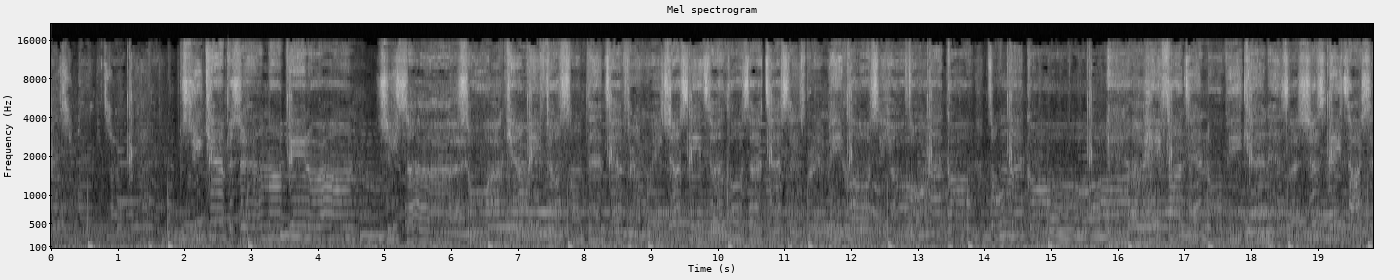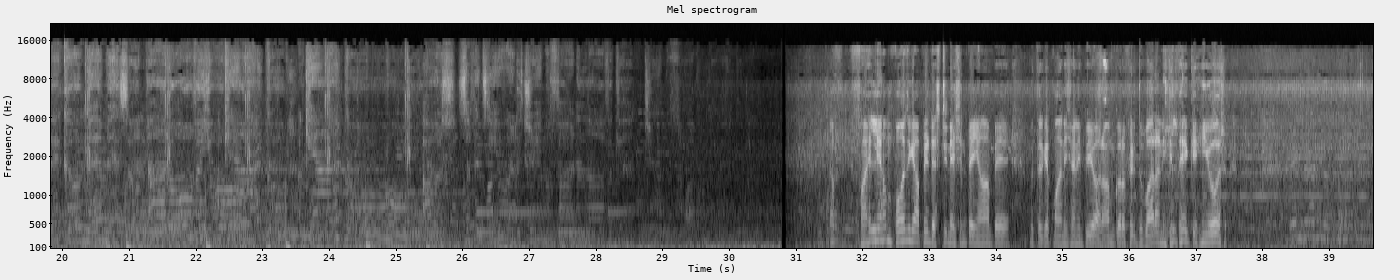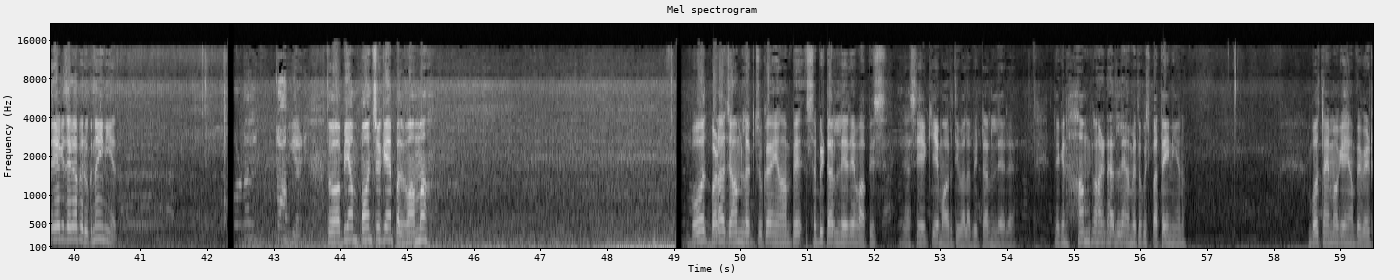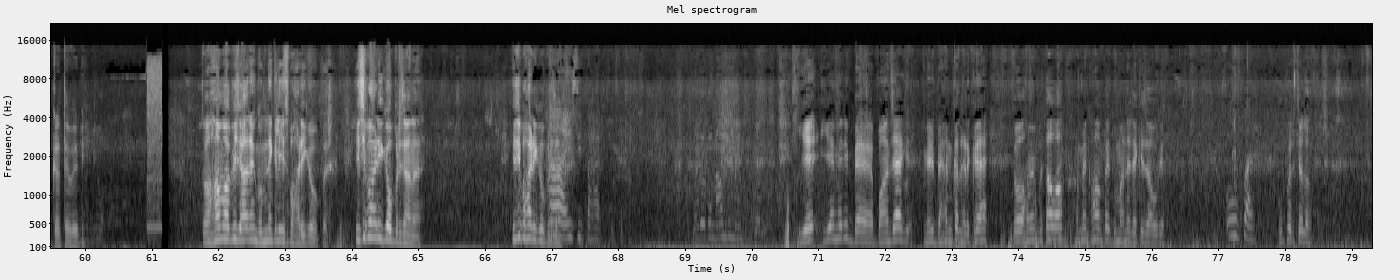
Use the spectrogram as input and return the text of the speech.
But she can't picture him not being around. She said, So why can't we feel something different? We just need to close that distance. Bring me close to you. Don't let go, don't let go. And I hate finding new beginnings. Let's just make toxic commitments. I'm not over finally हम पहुँच गए अपनी destination पे यहाँ पे उतर के पानी शानी पियो आराम करो फिर दोबारा निकलते हैं कहीं और। एक जगह पे रुकना ही नहीं है तो। तो अभी हम पहुँच चुके हैं पलवामा। बहुत बड़ा जाम लग चुका है यहाँ पे सभी टर्न ले रहे हैं वापस। जैसे एक ये मारुति वाला भी टर्न ले रहा है। लेकिन हम कहाँ टर्न ले हमें तो कुछ पता ही नहीं है ना। बहुत टाइम हो गया यहाँ पे वेट करते हुए भी। तो हम अभी जा रहे हैं घूमने के लिए इस पहाड़ी के ऊपर। इसी पहाड़ी के ऊपर जाना है। इसी पहाड़ी के ऊपर हाँ। है इसी पहाड़ के ये ये मेरी बे- भांजा है मेरी बहन का लड़का है। तो हमें बताओ आप हमें कहाँ पे घुमाने लेके जाओगे? ऊपर। ऊपर चलो।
